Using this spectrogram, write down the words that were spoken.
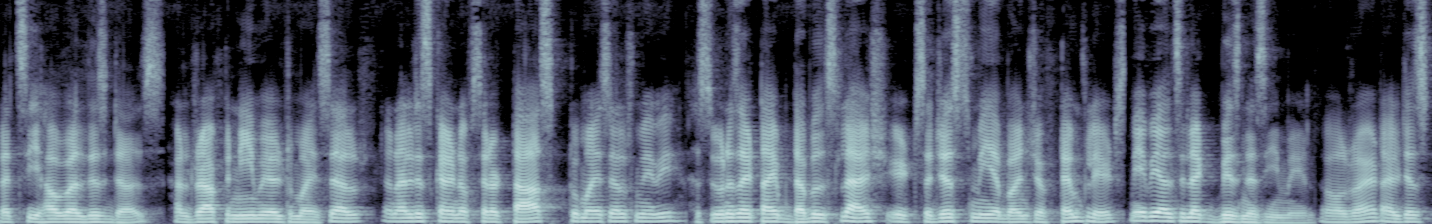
Let's see how well this does. I'll draft an email to myself and I'll just kind of set a task to myself maybe. As soon as I type double slash, it suggests me a bunch of templates. Maybe I'll select business email. All right, I'll just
